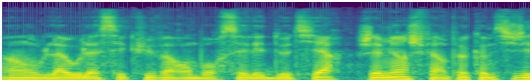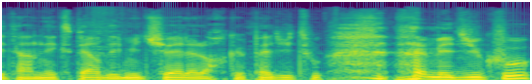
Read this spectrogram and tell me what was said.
Hein, là où la Sécu va rembourser les deux tiers. J'aime bien, je fais un peu comme si j'étais un expert des mutuelles, alors que pas du tout. Mais du coup,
